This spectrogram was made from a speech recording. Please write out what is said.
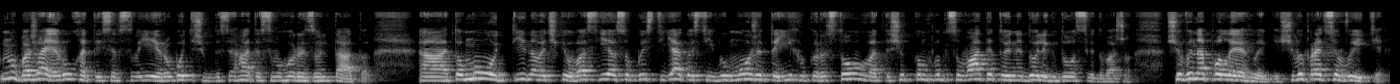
ну, бажає рухатися в своїй роботі, щоб досягати свого результату. А, тому ті новачки, у вас є особисті якості, і ви можете їх використовувати, щоб компенсувати той недолік досвіду вашого, що ви наполегливі, що ви працьовиті,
